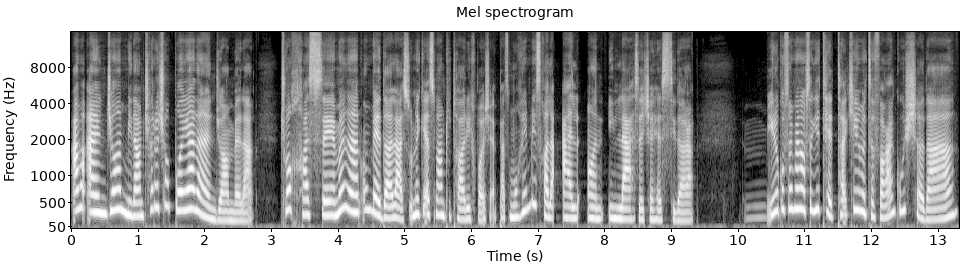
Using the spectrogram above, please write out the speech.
اما انجام میدم. چرا؟ چون باید انجام بدم. چون خاصه من اون مدال است. اونه که اسمم تو تاریخ باشه. پس مهم نیست حالا الان این لحظه چه حسی دارم. اینو گفتم من افتاد یه تتاکی اتفاقا گوش شدم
